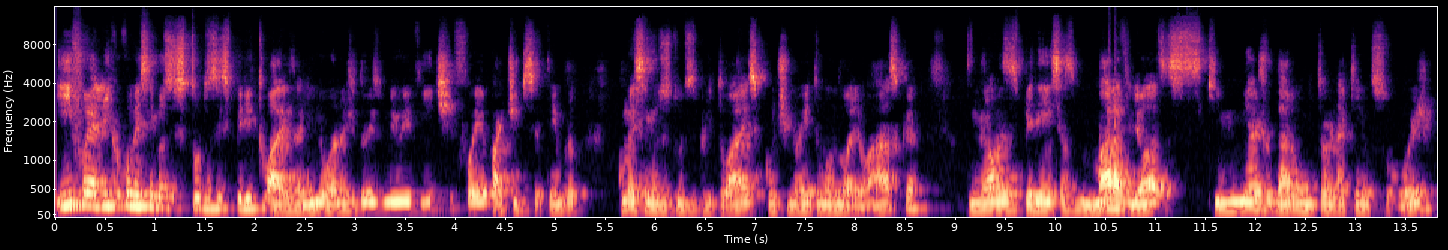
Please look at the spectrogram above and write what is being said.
E foi ali que eu comecei meus estudos espirituais. Ali no ano de 2020, foi a partir de setembro, comecei meus estudos espirituais, continuei tomando ayahuasca, novas experiências maravilhosas que me ajudaram a me tornar quem eu sou hoje.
